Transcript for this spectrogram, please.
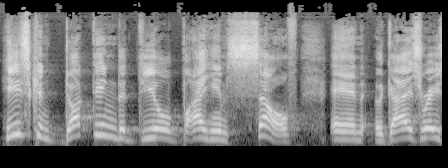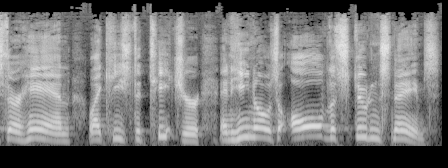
He's conducting the deal by himself, and the guys raise their hand like he's the teacher, and he knows all the students' names.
